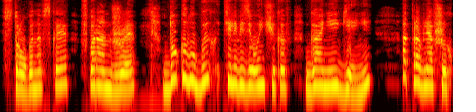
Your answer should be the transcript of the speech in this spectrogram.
в Строгановское, в Паранже, до голубых телевизионщиков Гани и Гени, отправлявших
